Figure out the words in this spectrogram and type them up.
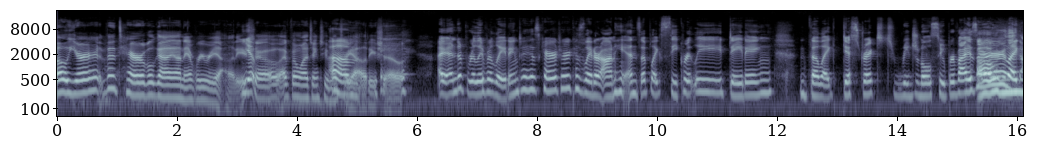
Oh, you're the terrible guy on every reality Yep. show. I've been watching too much Um, reality show. I end up really relating to his character because later on he ends up like secretly dating the like district regional supervisor, Oh, like on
